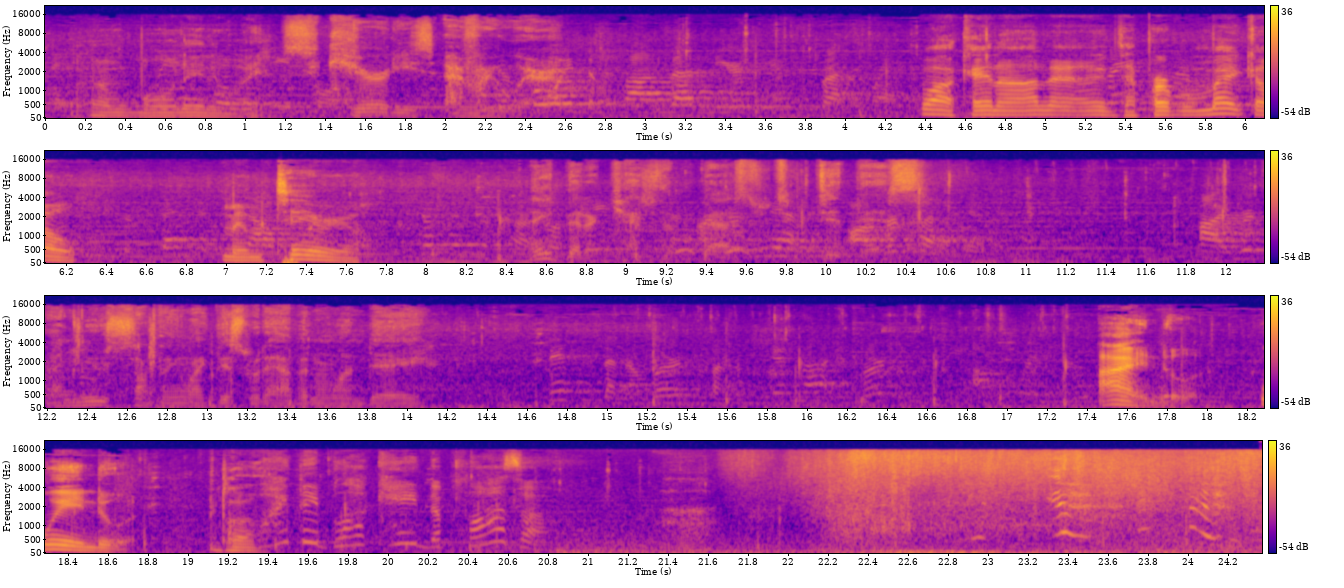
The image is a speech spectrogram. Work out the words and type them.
station, I'm going anyway. Security's everywhere. avoid the plaza near the expressway. Why can't I? I ain't that purple Mako. I mean, material. They better catch I I knew something like this would happen one day. This is an alert from the Shinra Emergency Operations I ain't do it. We ain't do it. So, Why'd they blockade the plaza? You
